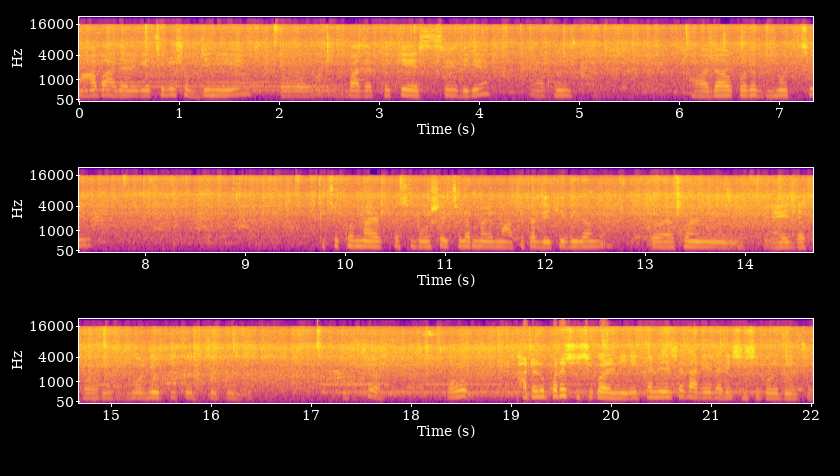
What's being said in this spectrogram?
মা বাজারে গেছিল সবজি নিয়ে, তো বাজার থেকে এসছে এদিকে। এখন খাওয়া দাওয়া করে ঘুমোচ্ছে। কিছুক্ষণ মায়ের কাছে বসেছিলাম, মায়ের মাথাটা দেখিয়ে দিলাম। তো এখন এই দেখো, গরু কী করছে তুমি বুঝছ? ও খাটের উপরে শিশি করেনি, এখানে এসে দাঁড়িয়ে দাঁড়িয়ে শিশি করে দিয়েছে।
